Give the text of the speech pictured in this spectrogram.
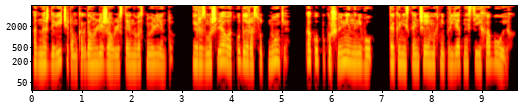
Однажды вечером, когда он лежал, листая новостную ленту, и размышлял, откуда растут ноги, как у покушения на него, так и нескончаемых неприятностей их обоих.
